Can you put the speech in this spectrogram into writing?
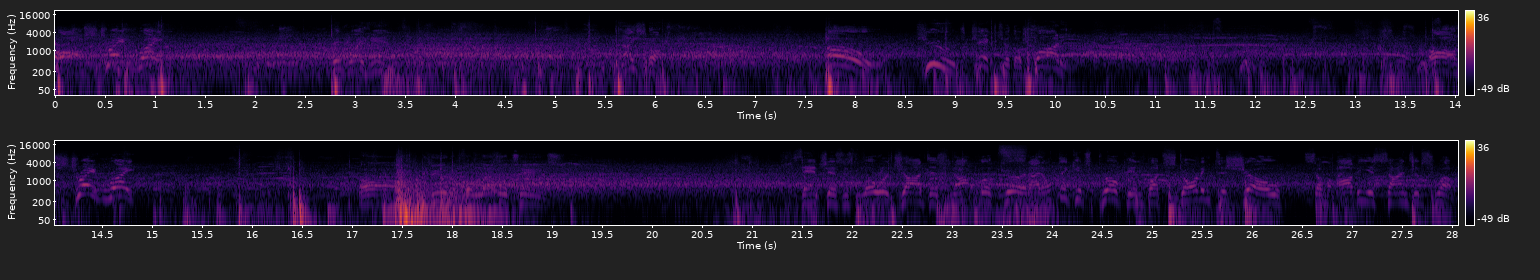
Oh, straight right. Big right hand. Nice hook. Oh! Huge kick to the body. Oh, straight right. Change. Sanchez's lower jaw does not look good. I don't think it's broken, but starting to show some obvious signs of swelling.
